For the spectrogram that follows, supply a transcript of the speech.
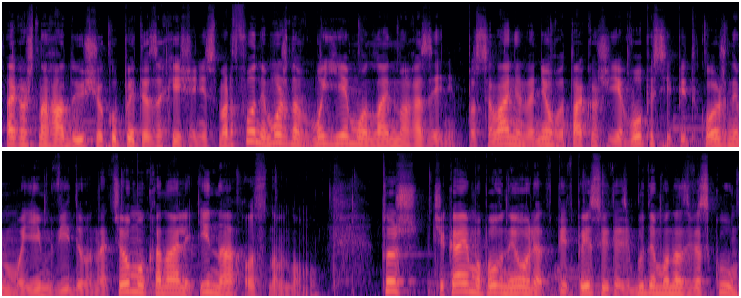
Також нагадую, що купити захищені смартфони можна в моєму онлайн-магазині. Посилання на нього також є в описі під кожним моїм відео на цьому каналі і на основному. Тож, чекаємо повний огляд, підписуйтесь, будемо на зв'язку.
